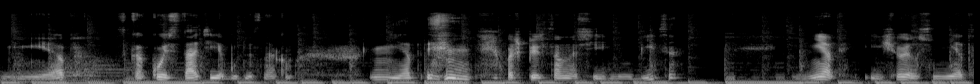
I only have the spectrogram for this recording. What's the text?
Нет. С какой стати я буду знаком? Нет. Ваш персонаж сильный убийца? Нет. И еще раз нет.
